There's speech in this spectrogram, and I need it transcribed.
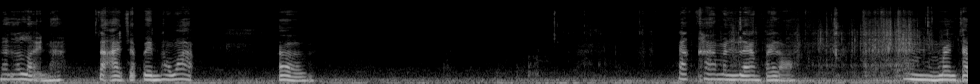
มันอร่อยนะ แต่อาจจะเป็นเพราะว่า เออราคามันแรงไปหรอ อืม มันจะ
